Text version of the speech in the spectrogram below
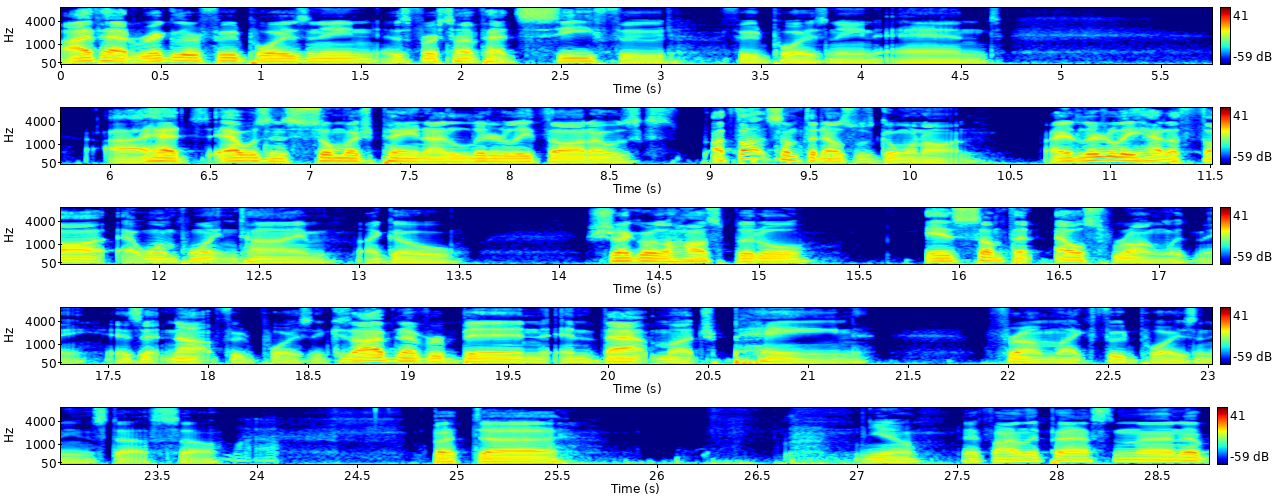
I've had regular food poisoning. It's the first time I've had seafood food poisoning, and I had I was in so much pain. I literally thought I was. I thought something else was going on. I literally had a thought at one point in time. I go, should I go to the hospital? Is something else wrong with me? Is it not food poisoning? Because I've never been in that much pain from like food poisoning and stuff. So, Wow. but uh, you know, they finally passed, and I ended up,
